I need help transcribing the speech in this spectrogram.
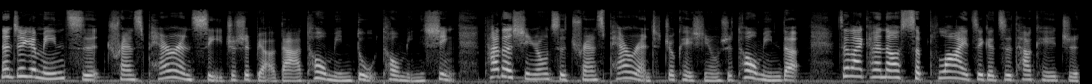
那这个名词 transparency 就是表达透明度、透明性，它的形容词 transparent 就可以形容是透明的。再来看到 supply 这个字，它可以指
